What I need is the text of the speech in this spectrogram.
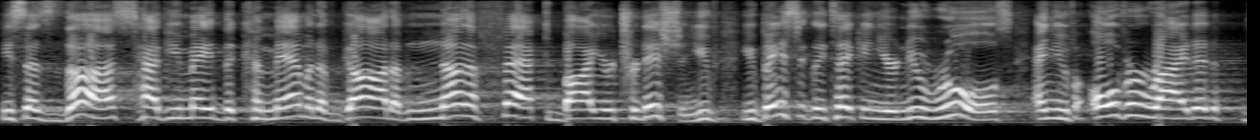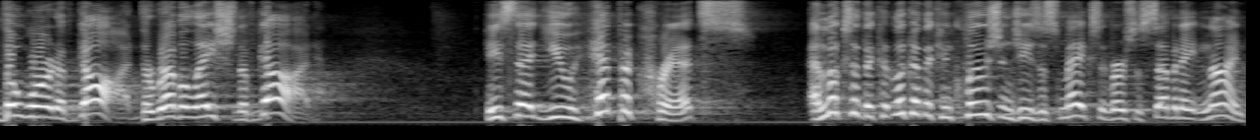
He says, Thus have you made the commandment of God of none effect by your tradition. You've, you've basically taken your new rules and you've overridden the word of God, the revelation of God. He said, You hypocrites, and looks at the, look at the conclusion Jesus makes in verses 7, 8, and 9.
